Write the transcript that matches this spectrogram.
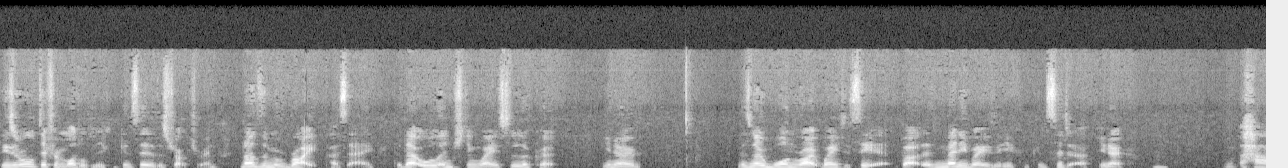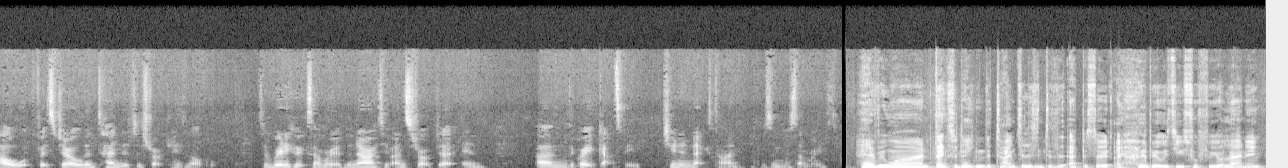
These are all different models you can consider the structure in. None of them are right per se, but they're all interesting ways to look at, you know, there's no one right way to see it, but there's many ways that you can consider, you know, how Fitzgerald intended to structure his novel. A really quick summary of the narrative and structure in um, The Great Gatsby. Tune in next time for some more summaries. Hey everyone, thanks for taking the time to listen to this episode. I hope it was useful for your learning.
